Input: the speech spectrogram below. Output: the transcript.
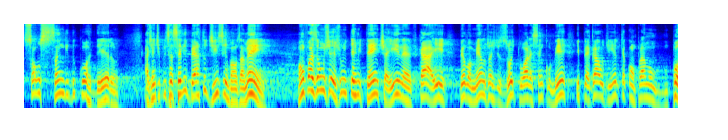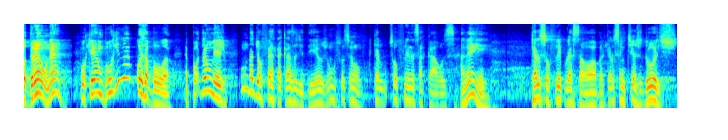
só o sangue do cordeiro. A gente precisa ser liberto disso, irmãos, amém? Vamos fazer um jejum intermitente aí, né? Ficar aí pelo menos às 18 horas sem comer e pegar o dinheiro que é comprar num podrão, né? Porque hambúrguer não é coisa boa, é podrão mesmo. Vamos dar de oferta à casa de Deus, vamos fazer um, quero sofrer nessa causa. Amém? Quero sofrer por essa obra, quero sentir as dores,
